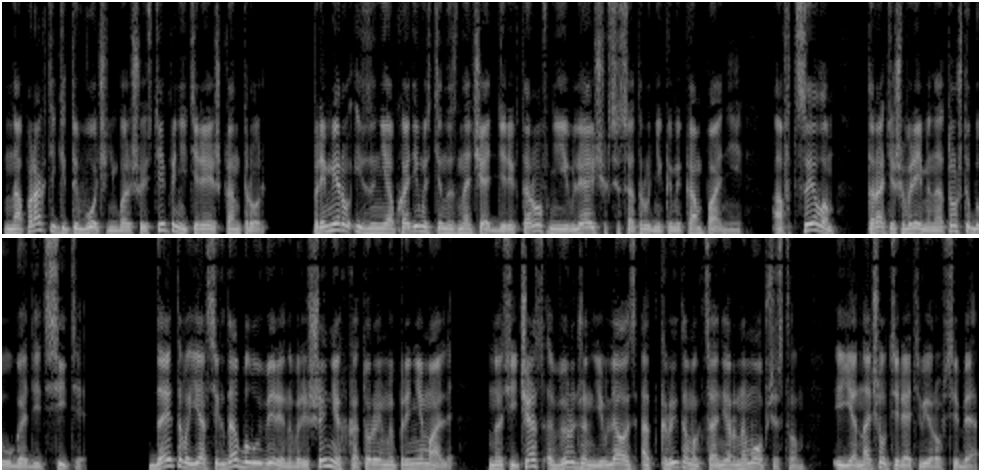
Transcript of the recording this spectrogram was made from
на практике ты в очень большой степени теряешь контроль. К примеру, из-за необходимости назначать директоров, не являющихся сотрудниками компании, а в целом тратишь время на то, чтобы угодить Сити. До этого я всегда был уверен в решениях, которые мы принимали, но сейчас Virgin являлась открытым акционерным обществом, и я начал терять веру в себя.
